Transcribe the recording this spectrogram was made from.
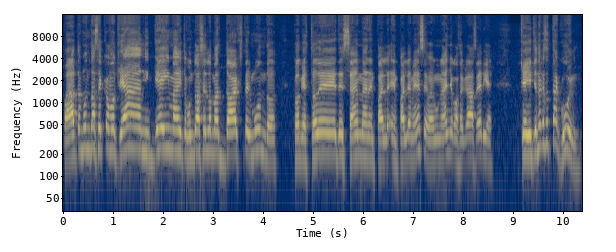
Para todo el mundo hacer como que, ah, ni gamer, y todo el mundo va a hacer lo más darks del mundo con esto de, de Sandman en par, en par de meses o en un año cuando salga la serie. Que yo entiendo que eso está cool,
